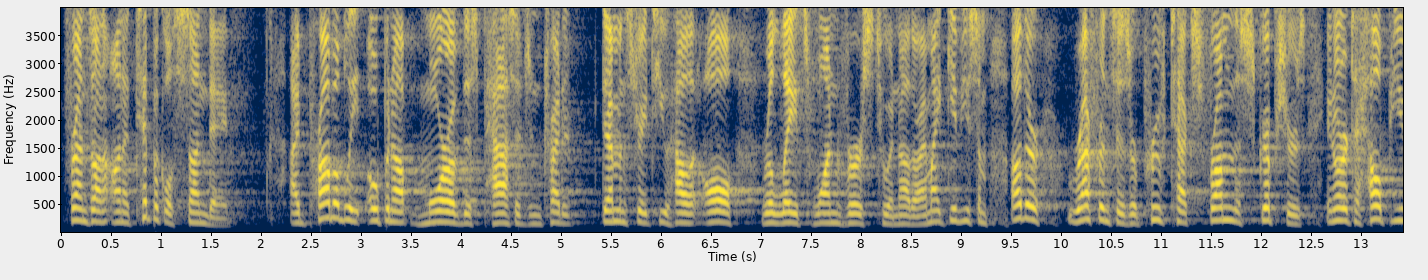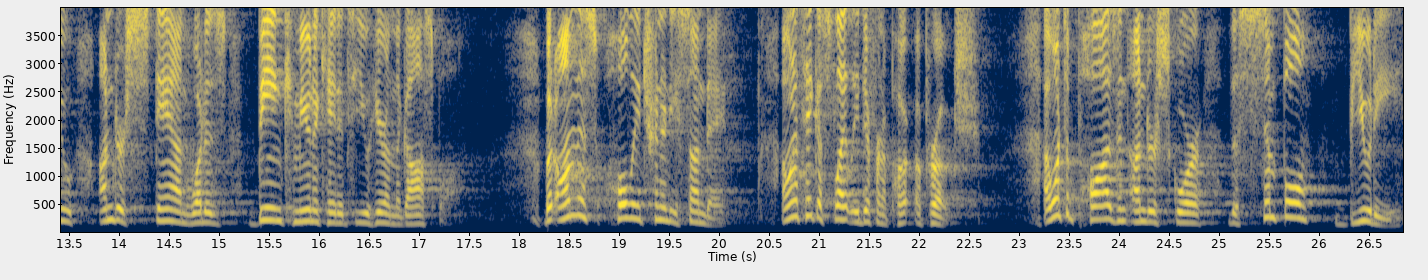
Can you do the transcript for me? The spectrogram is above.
Friends, on, on a typical Sunday, I'd probably open up more of this passage and try to demonstrate to you how it all relates one verse to another. I might give you some other references or proof texts from the scriptures in order to help you understand what is being communicated to you here in the gospel. But on this Holy Trinity Sunday, I want to take a slightly different ap- approach. I want to pause and underscore the simple beauty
